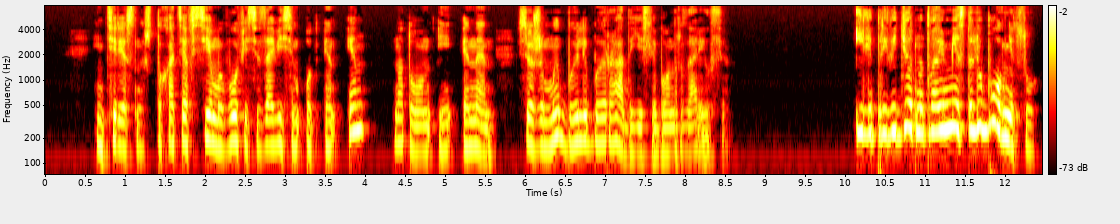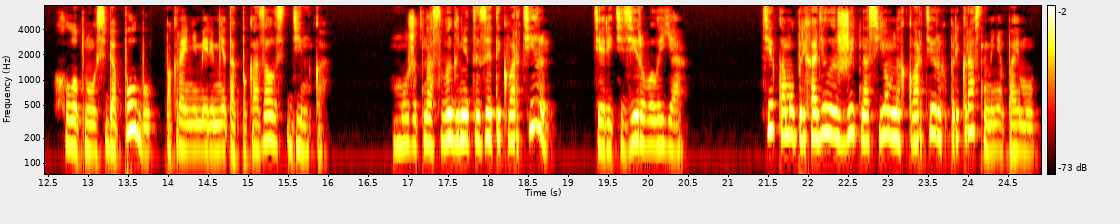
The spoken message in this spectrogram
Интересно, что хотя все мы в офисе зависим от НН, на то он и НН, все же мы были бы рады, если бы он разорился. «Или приведет на твое место любовницу!» — хлопнула себя по лбу, по крайней мере, мне так показалось, Динка. «Может, нас выгонят из этой квартиры?» — теоретизировала я. Те, кому приходилось жить на съемных квартирах, прекрасно меня поймут.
